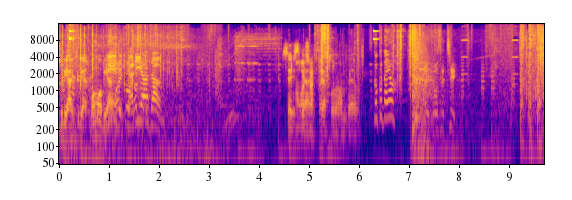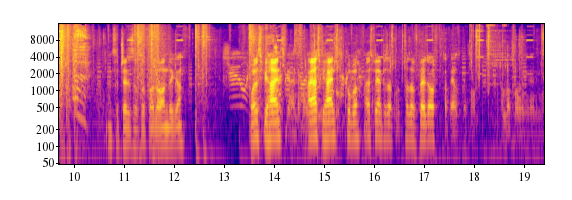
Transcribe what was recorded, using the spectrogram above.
Two behind, two behind. One more behind. Save his behind. Careful on bail. Unser Jet ist auch so Digga. One is behind. behind ah behind. Kuba. Ah, ist behind. Pass auf, pass auf, Belt auf. Stop Belt, Belt auf. I'm not following you anymore.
